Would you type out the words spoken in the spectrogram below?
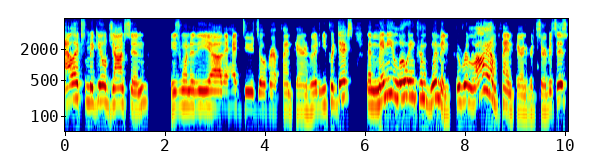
Alex McGill Johnson, he's one of the uh, the head dudes over at Planned Parenthood. He predicts that many low-income women who rely on Planned Parenthood services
